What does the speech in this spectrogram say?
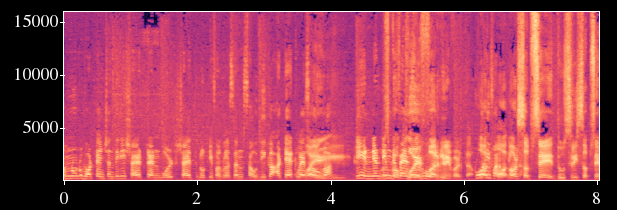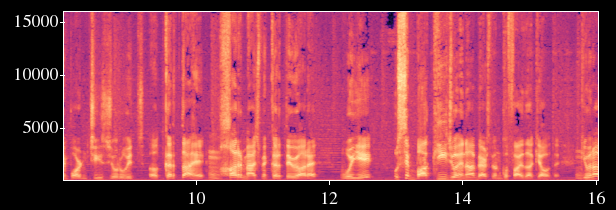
हम लोगों को बहुत टेंशन थी कि शायद ट्रेंड बोल्ट शायद रोकी फर्गसन सऊदी का अटैक वैसा होगा कि इंडियन टीम डिफेंसिव कोई फ़र्क नहीं पड़ता। कोई और, और, और सबसे दूसरी सबसे इंपॉर्टेंट चीज़ जो रोहित करता है हर मैच में करते हुए आ रहा है वो ये उससे बाकी जो है ना बैट्समैन को फ़ायदा क्या होता है? कि वो ना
